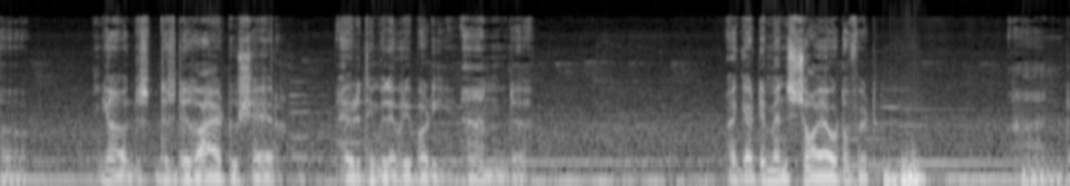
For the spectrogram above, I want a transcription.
uh, yeah this this desire to share everything with everybody and uh, I get immense joy out of it. And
